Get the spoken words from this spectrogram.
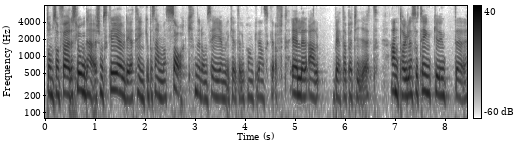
de som föreslog det här, som skrev det, tänker på samma sak när de säger jämlikhet eller konkurrenskraft. Eller Arbetarpartiet. Antagligen så tänker inte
